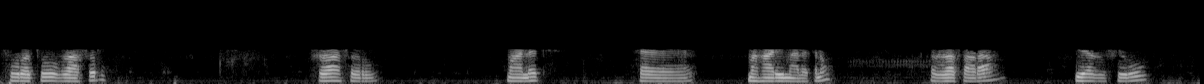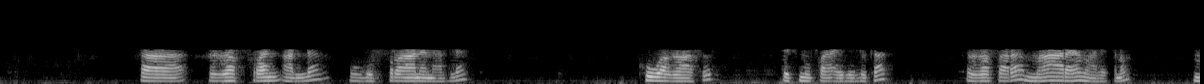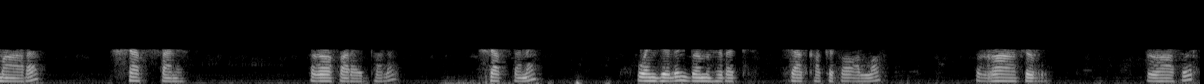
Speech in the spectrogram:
ሱረቱ ጋፍር ጋፍር ማለት መሀሪ ማለት ነው። ገፈራ የግፍሩ ገፍረን አለ ጉፍራንን አለ ሁወ ጋፍር እስሙ ፋኢል ይሉታል። ገፈራ ማረ ማለት ነው። ማረ ሸፈነ ገፈራ ይባላል። ሸፈነ ወንጀልን በምህረት ሲያካክተው አላህ ጋፍር ጋፍር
